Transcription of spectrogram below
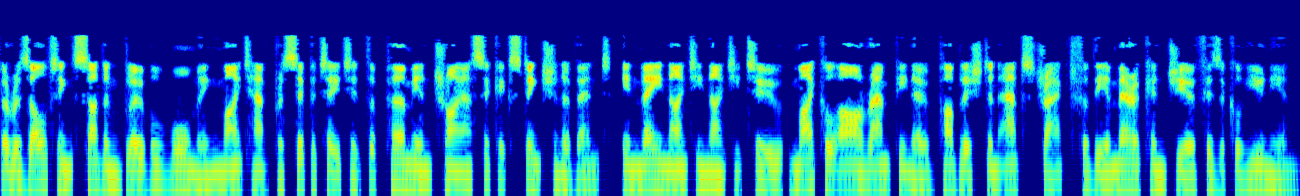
The resulting sudden global warming might have precipitated the Permian Triassic extinction event. In May 1992, Michael R. Rampino published an abstract for the American Geophysical Union.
